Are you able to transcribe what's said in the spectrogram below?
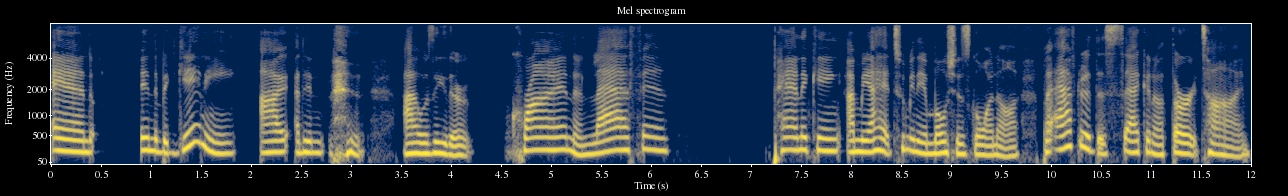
And in the beginning, I, I didn't, I was either crying and laughing panicking. I mean, I had too many emotions going on. But after the second or third time,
